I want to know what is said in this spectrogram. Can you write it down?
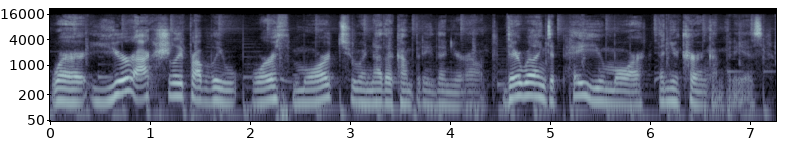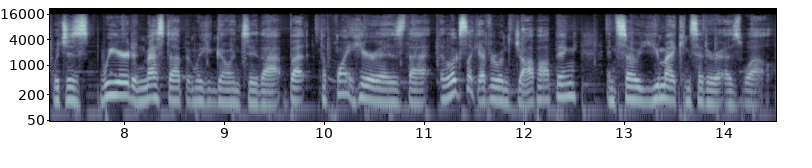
where you're actually probably worth more to another company than your own. They're willing to pay you more than your current company is, which is weird and messed up. And we could go into that. But the point here is that it looks like everyone's job hopping. And so you might consider it as well.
